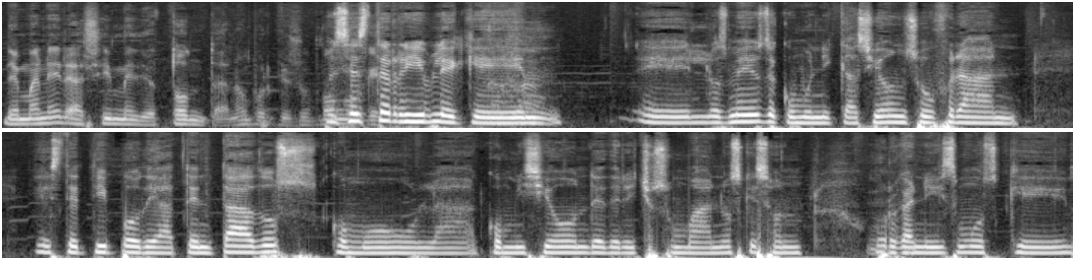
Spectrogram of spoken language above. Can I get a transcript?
de manera así medio tonta, ¿no? Porque supongo Pues es que- terrible que eh, los medios de comunicación sufran este tipo de atentados como la Comisión de Derechos Humanos, que son organismos que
